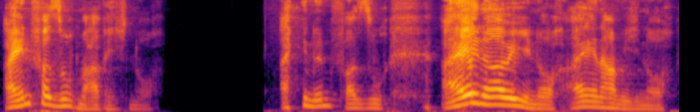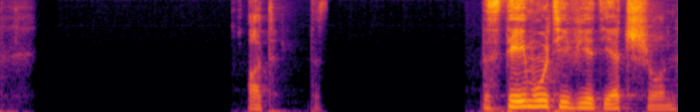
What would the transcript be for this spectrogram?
Einen Versuch mache ich noch. Einen Versuch. Einen habe ich noch. Einen habe ich noch. Gott. Das, demotiviert jetzt schon.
